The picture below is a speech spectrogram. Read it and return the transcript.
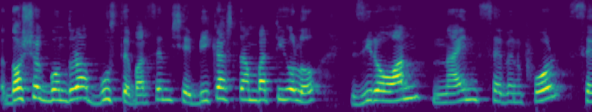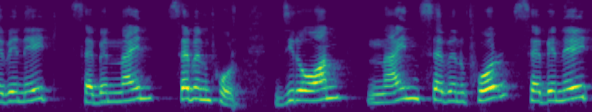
দর্শক বন্ধুরা, বুঝতে পারছেন, সেই বিকাশ নাম্বারটি হলো zero one nine seven four seven eight seven nine seven four zero one nine seven four seven eight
